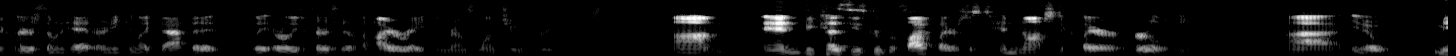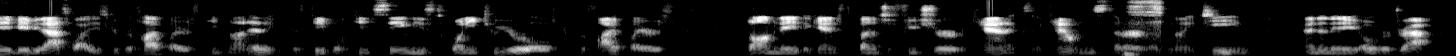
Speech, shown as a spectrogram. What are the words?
declares don't hit or anything like that, but it late, early declares hit at a higher rate in rounds one, two, and three. Um, and because these group of five players just tend not to declare early, uh, you know, maybe, maybe that's why these group of five players keep not hitting because people keep seeing these 22 year old group of five players dominate against a bunch of future mechanics and accountants that are like 19, and then they overdraft them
